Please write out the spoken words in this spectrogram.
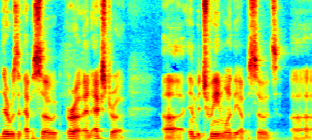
there was an episode or an extra uh, in between one of the episodes uh,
